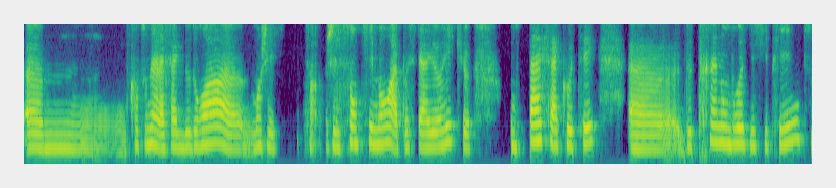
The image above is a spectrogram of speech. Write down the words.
quand on est à la fac de droit, moi, j'ai le sentiment a posteriori que on passe à côté euh, de très nombreuses disciplines qui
